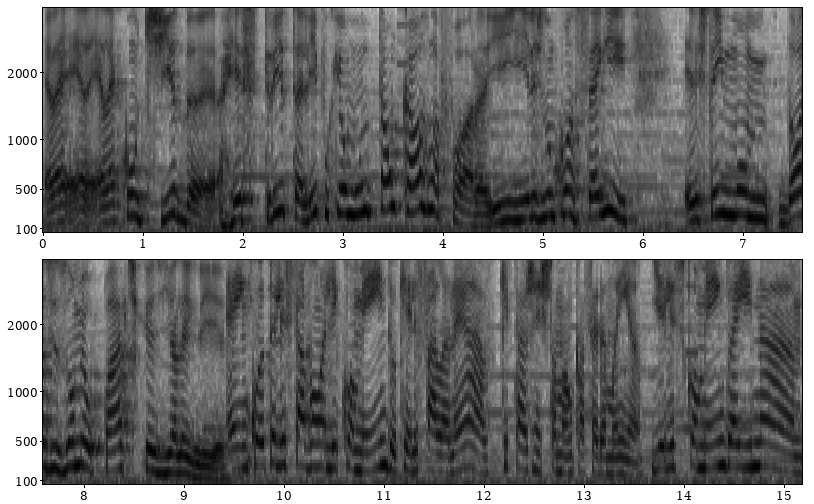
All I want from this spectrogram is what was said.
Ela é, ela é contida, restrita ali, porque o mundo tá um caos lá fora. E eles não conseguem eles têm doses homeopáticas de alegria. É, enquanto eles estavam ali comendo, que ele fala, né? Ah, que tal a gente tomar um café da manhã? E eles comendo aí na,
